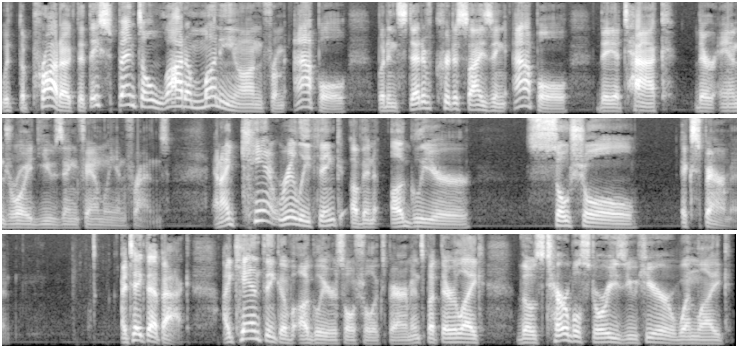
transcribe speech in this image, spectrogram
with the product that they spent a lot of money on from Apple, but instead of criticizing Apple, they attack their Android using family and friends. And I can't really think of an uglier social experiment. I take that back. I can think of uglier social experiments, but they're like those terrible stories you hear when like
